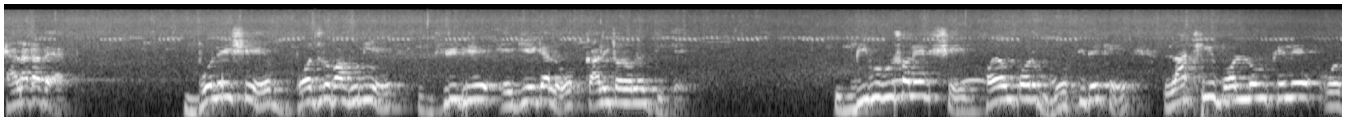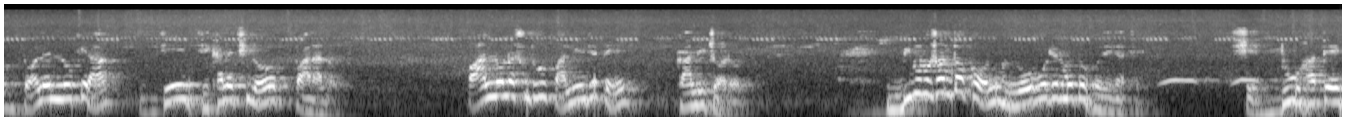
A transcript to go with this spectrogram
খেলাটা দেখ। বলেই সে বজ্রবাহু নিয়ে ধীরে ধীরে এগিয়ে গেল কালীচরণের দিকে। বিভূষণের সেই ভয়ঙ্কর মূর্তি দেখে লাঠি, বল্লম ফেলে ও দলের লোকেরা যে যেখানে ছিল পালালো। পারল না শুধু পালিয়ে যেতে কালীচরণ। বিভূষণ তখন রোবটের মতো হয়ে গেছে। সে দু হাতে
